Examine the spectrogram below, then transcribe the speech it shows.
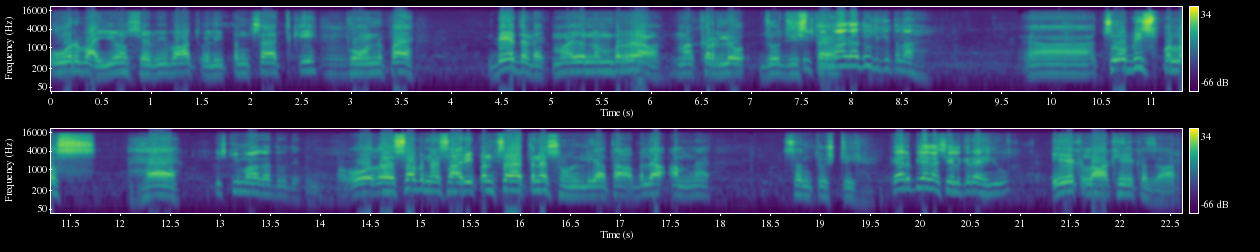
और भाइयों से भी बात होली पंचायत की। फ़ोन पे बेधड़क मैं यो नंबर रहा मैं कर लो जो जिस माँ का दूध कितना है? चौबीस प्लस है। इसकी माँ का दूध है। और सबने सारी पंचायत ने सुन लिया था बोले हमने संतुष्टि है। कै रुपया का सेल करे है यू एक लाख एक हज़ार।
